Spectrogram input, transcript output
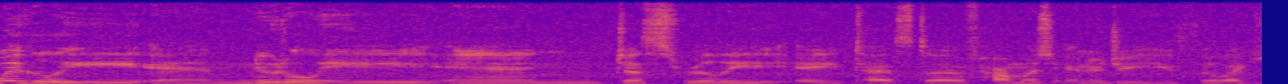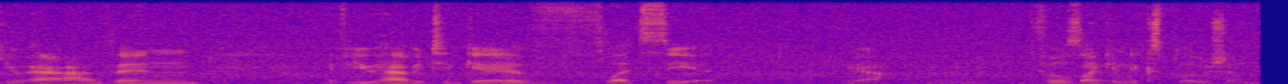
wiggly and noodly, and just really a test of how much energy you feel like you have, and if you have it to give, let's see it. Yeah, feels like an explosion.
